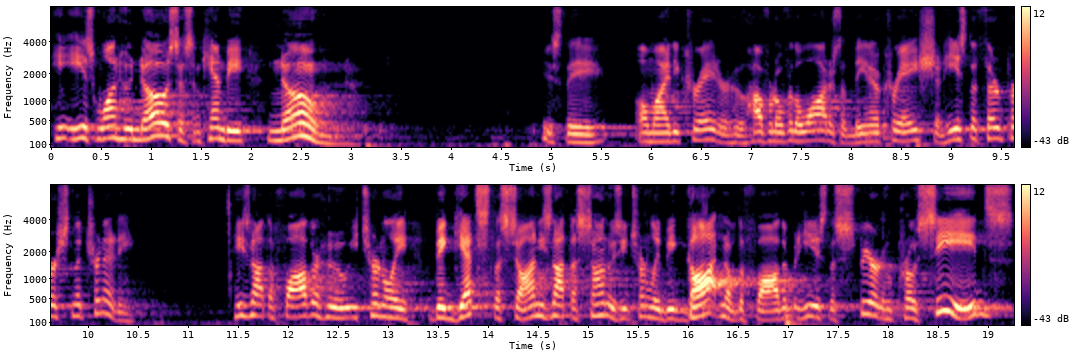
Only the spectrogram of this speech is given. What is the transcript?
he, is one who knows us and can be known. He's the Almighty Creator who hovered over the waters of the of creation. He's the third person of the Trinity. He's not the Father who eternally begets the Son. He's not the Son who's eternally begotten of the Father, but He is the Spirit who proceeds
